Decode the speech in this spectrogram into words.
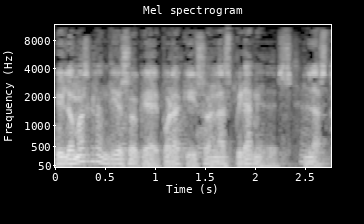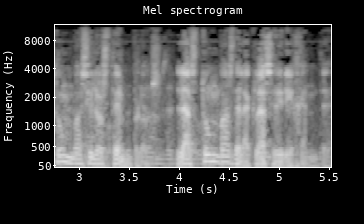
Y lo más grandioso que hay por aquí son las pirámides, las tumbas y los templos, las tumbas de la clase dirigente.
